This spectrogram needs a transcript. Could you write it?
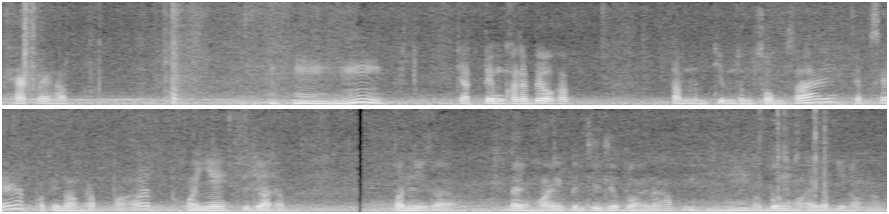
แพ็คเลยครับหืจัดเต็มคาราเบลครับตำน้ำจิ้มสมๆไส้แซ่บๆครับพี่น้องครับป๊าดหอยใหญ่สุดยอดครับ ตอนนี้ก็ได้หอยเป็นที่เรียบร้อยแล้วครับหือมาเบิ้งหอยครับพี่น้องครับ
